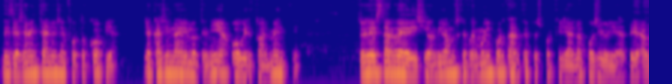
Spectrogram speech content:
desde hace 20 años en fotocopia. Ya casi nadie lo tenía o virtualmente. Entonces esta reedición, digamos que fue muy importante, pues porque ya es la posibilidad de,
